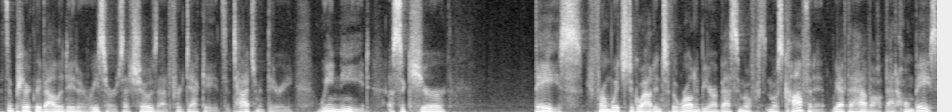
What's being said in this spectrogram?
It's empirically validated research that shows that for decades. Attachment theory. We need a secure base from which to go out into the world and be our best and most, most confident. We have to have a, that home base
